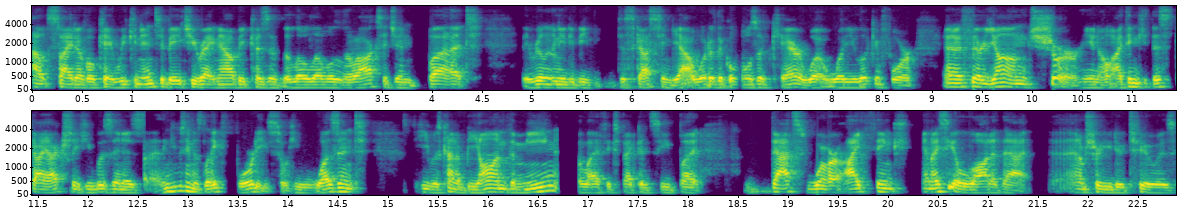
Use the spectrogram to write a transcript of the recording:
outside of, okay, we can intubate you right now because of the low levels of oxygen, but they really need to be discussing, yeah, what are the goals of care? What what are you looking for? And if they're young, sure, you know, I think this guy actually he was in his I think he was in his late 40s, so he wasn't he was kind of beyond the mean life expectancy, but that's where I think and I see a lot of that and I'm sure you do too is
